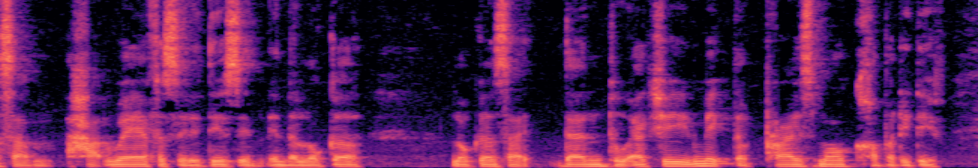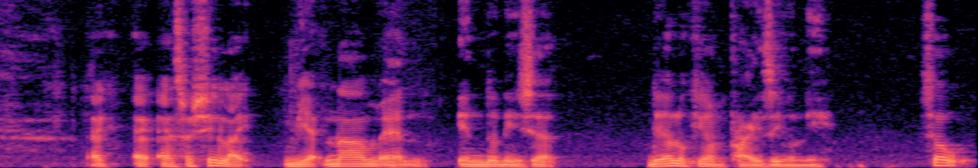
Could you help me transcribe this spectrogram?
some hardware facilities in, in the local local side, then to actually make the price more competitive. Especially like Vietnam and Indonesia, they are looking on pricing only. So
